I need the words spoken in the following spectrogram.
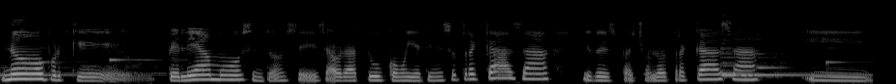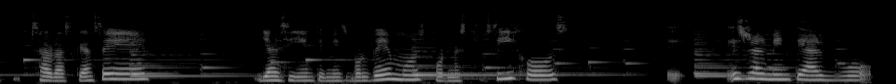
no, porque peleamos, entonces ahora tú como ya tienes otra casa, yo te despacho a la otra casa y sabrás qué hacer. Y al siguiente mes volvemos por nuestros hijos. Eh, es realmente algo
